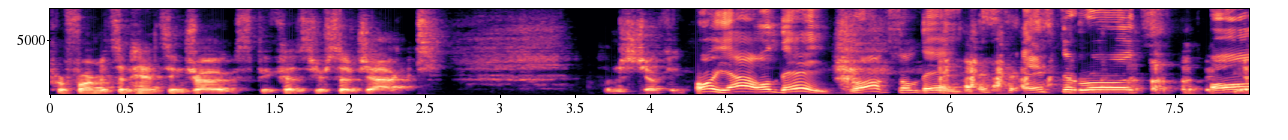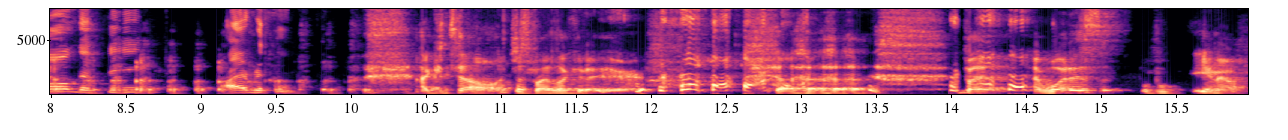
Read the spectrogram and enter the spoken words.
performance enhancing drugs because you're so jacked. I'm just joking. Oh yeah, all day, drugs all day, steroids, all the thing, everything. I could tell just by looking at you. but what is, you know,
